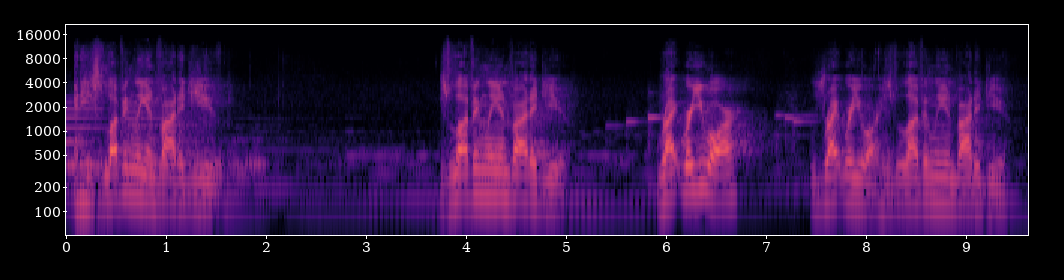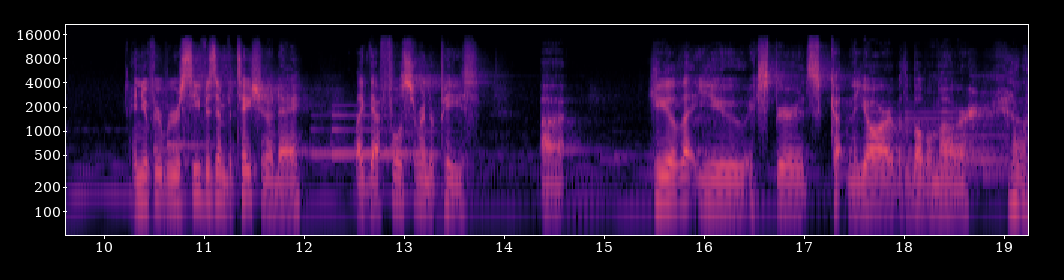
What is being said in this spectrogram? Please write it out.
And he's lovingly invited you. He's lovingly invited you. Right where you are, right where you are. He's lovingly invited you. And if we receive his invitation today, like that full surrender peace, uh, he'll let you experience cutting the yard with a bubble mower, you know.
